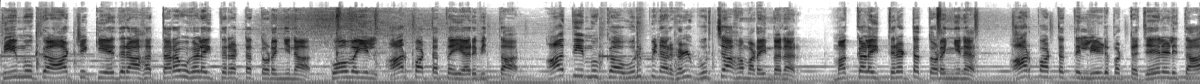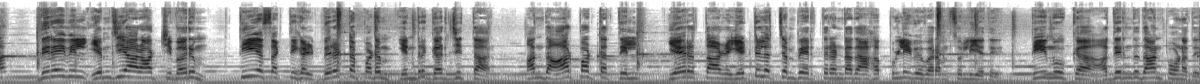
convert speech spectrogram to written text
திமுக ஆட்சிக்கு எதிராக தரவுகளை திரட்டத் தொடங்கினார். கோவையில் ஆர்ப்பாட்டத்தை அறிவித்தார். அதிமுக உறுப்பினர்கள் உற்சாகமடைந்தனர். மக்களை திரட்டத் தொடங்கினர். ஆர்ப்பாட்டத்தில் ஈடுபட்ட ஜெயலலிதா விரைவில் எம்ஜிஆர் ஆட்சி வரும் தீய சக்திகள் விரட்டப்படும் என்று கர்ஜித்தார். அந்த ஆர்ப்பாட்டத்தில் ஏறத்தாழ எட்டு லட்சம் பேர் திரண்டதாக புள்ளி விவரம் சொல்லியது. திமுக அதிர்ந்துதான் போனது.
